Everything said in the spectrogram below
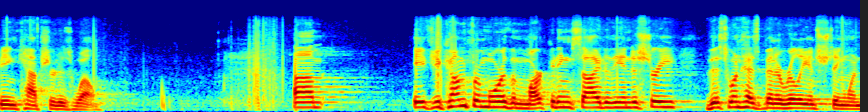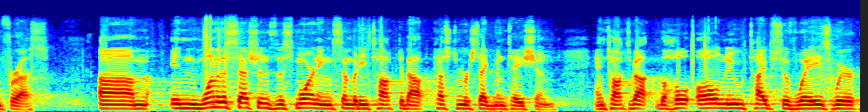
being captured as well. Um, if you come from more of the marketing side of the industry, this one has been a really interesting one for us. Um, in one of the sessions this morning, somebody talked about customer segmentation and talked about the whole all new types of ways where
